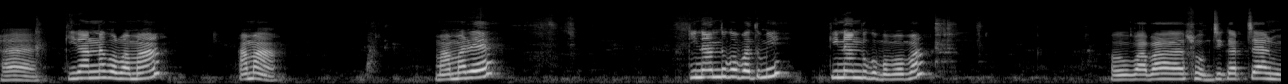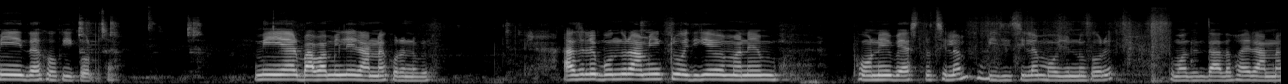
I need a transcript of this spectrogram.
হ্যাঁ। কি রান্না করবা মা? আমা মামারে? কি নান্দু করবা তুমি? কি নান্দু করবা বাবা? ও বাবা সবজি কাটছে আর মেয়ে দেখো কি করছে। মেয়ে আর বাবা মিলে রান্না করে নেবে। আসলে বন্ধুরা আমি একটু ওইদিকে মানে ফোনে ব্যস্ত ছিলাম, বিজি ছিলাম, ওই জন্য করে তোমাদের দাদাভাই রান্না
